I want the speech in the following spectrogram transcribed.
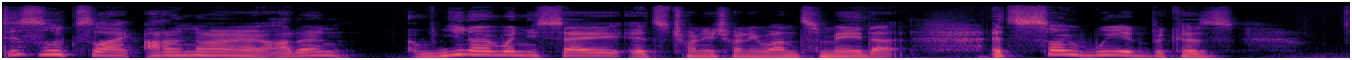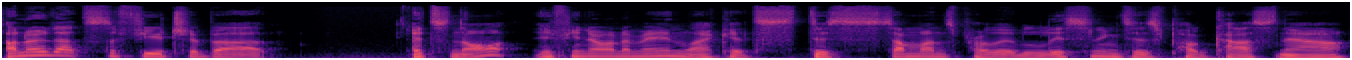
this looks like I don't know. I don't. You know when you say it's 2021 to me that it's so weird because I know that's the future, but it's not. If you know what I mean. Like it's this. Someone's probably listening to this podcast now.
